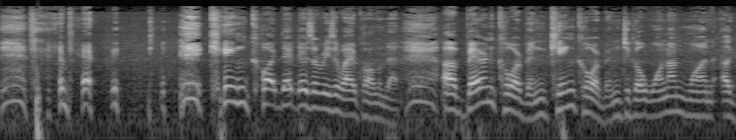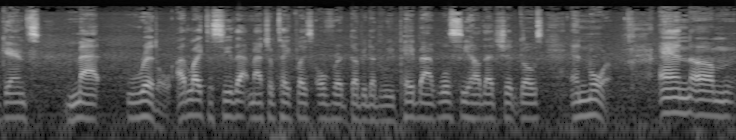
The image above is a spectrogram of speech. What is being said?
King Corbin. There's a reason why I'm calling him that. Uh, Baron Corbin, King Corbin, to go one on one against Matt Riddle. I'd like to see that matchup take place over at WWE Payback. We'll see how that shit goes and more. And um,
